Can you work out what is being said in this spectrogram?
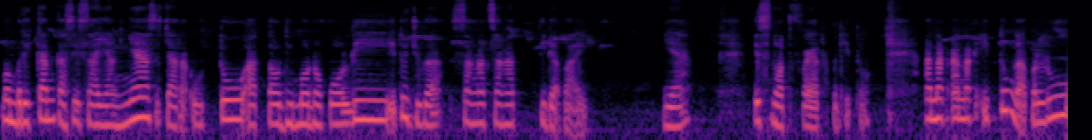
memberikan kasih sayangnya secara utuh atau dimonopoli itu juga sangat-sangat tidak baik ya it's not fair begitu. Anak-anak itu nggak perlu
